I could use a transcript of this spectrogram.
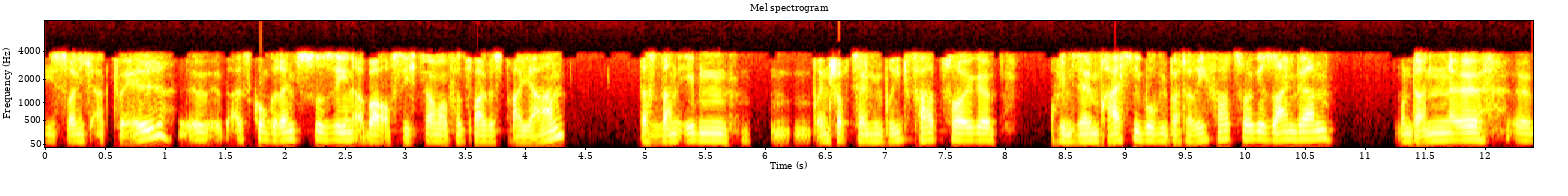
die ist zwar nicht aktuell äh, als Konkurrenz zu sehen, aber auf Sicht, sagen wir, von zwei bis drei Jahren, dass mhm. dann eben Brennstoffzellen-Hybridfahrzeuge auf demselben Preisniveau wie Batteriefahrzeuge sein werden. Und dann äh, äh,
